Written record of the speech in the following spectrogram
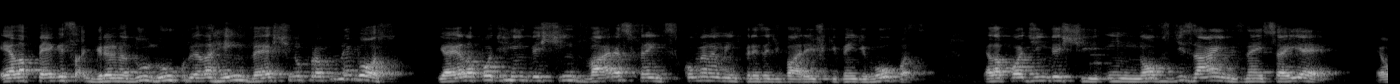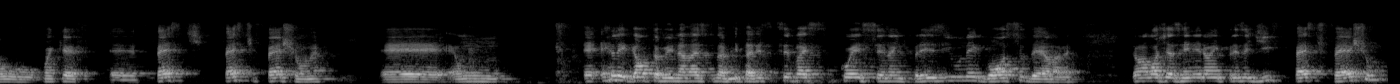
ela pega essa grana do lucro, ela reinveste no próprio negócio. E aí ela pode reinvestir em várias frentes. Como ela é uma empresa de varejo que vende roupas, ela pode investir em novos designs, né? Isso aí é, é o como é que é, é fast, fast fashion, né? É, é um é, é, legal também na análise fundamentalista que você vai conhecendo a empresa e o negócio dela, né? Então a Lojas Renner é uma empresa de fast fashion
